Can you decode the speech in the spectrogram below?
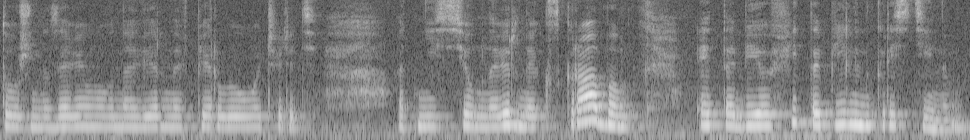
тоже назовем его, наверное, в первую очередь, отнесем, наверное, к скрабам, это биофитопилинг Кристином.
